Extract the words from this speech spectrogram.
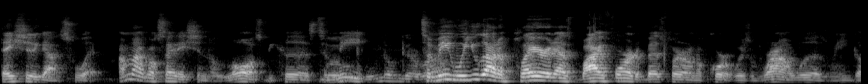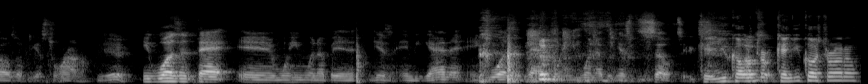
they should have got swept. I'm not gonna say they shouldn't have lost because to well, me, we know we got to me, when you got a player that's by far the best player on the court, which Bron was when he goes up against Toronto, yeah, he wasn't that in when he went up in, against Indiana, and he wasn't that when he went up against the Celtics. Can you coach? Can you coach Toronto?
